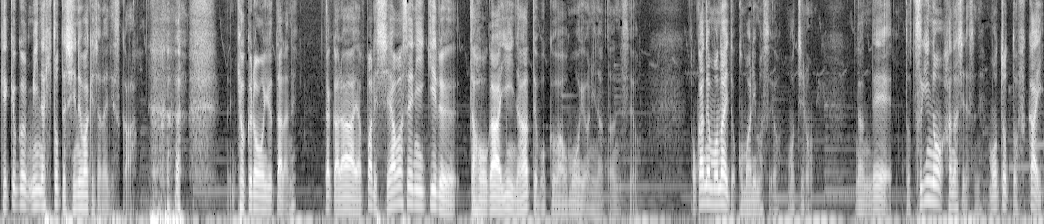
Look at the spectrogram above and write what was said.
結局みんな人って死ぬわけじゃないですか。極論を言ったらね。だからやっぱり幸せに生きるた方がいいなって僕は思うようになったんですよ。お金もないと困りますよもちろんなんで、次の話ですね。もうちょっと深い、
